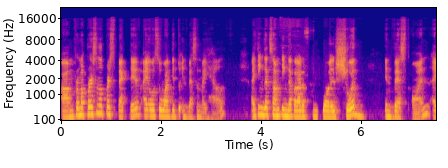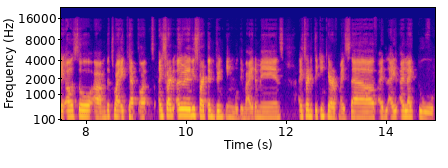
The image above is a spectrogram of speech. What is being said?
Um, from a personal perspective, I also wanted to invest in my health. I think that's something that a lot of people should invest on. I also um, that's why I kept on. I started. I already started drinking multivitamins. I started taking care of myself. I, I, I like to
